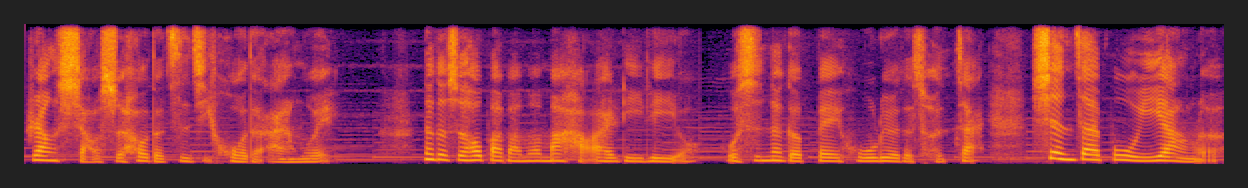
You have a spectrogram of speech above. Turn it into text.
让小时候的自己获得安慰。那个时候爸爸妈妈好爱莉莉哦，我是那个被忽略的存在。现在不一样了，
